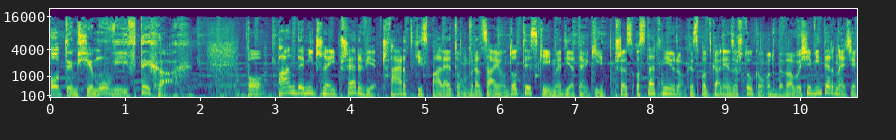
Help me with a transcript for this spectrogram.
O tym się mówi w Tychach. Po pandemicznej przerwie czwartki z paletą wracają do tyskiej mediateki. Przez ostatni rok spotkania ze sztuką odbywały się w internecie.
